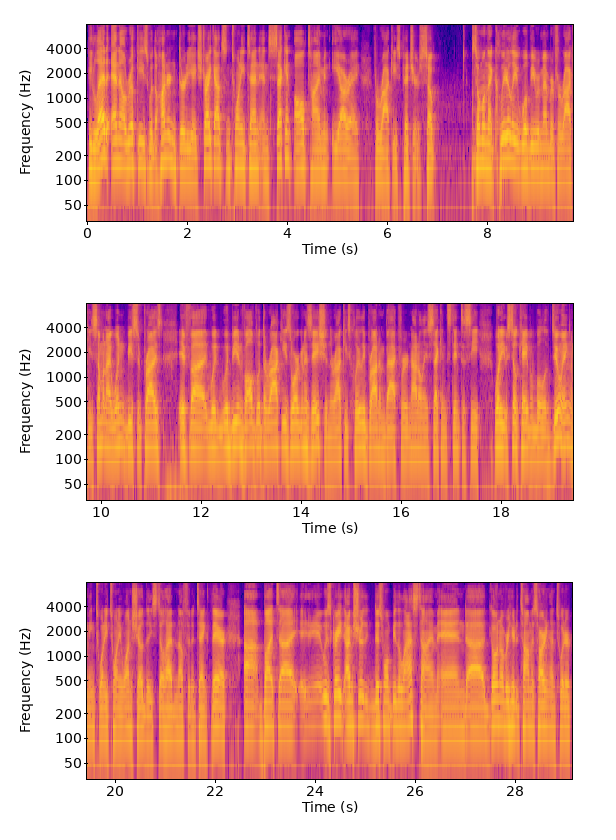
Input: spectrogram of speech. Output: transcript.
He led NL rookies with 138 strikeouts in 2010 and second all time in ERA for Rockies pitchers. So someone that clearly will be remembered for Rockies. Someone I wouldn't be surprised if uh, would would be involved with the Rockies organization. The Rockies clearly brought him back for not only a second stint to see what he was still capable of doing. I mean, 2021 showed that he still had enough in a tank there. Uh, but uh, it was great. I'm sure this won't be the last time. And uh, going over here to Thomas Harding on Twitter,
